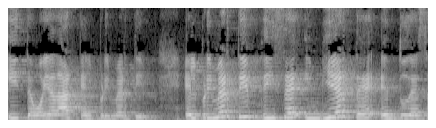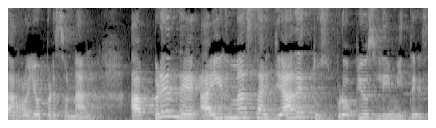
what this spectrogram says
y te voy a dar el primer tip. El primer tip dice, invierte en tu desarrollo personal. Aprende a ir más allá de tus propios límites.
